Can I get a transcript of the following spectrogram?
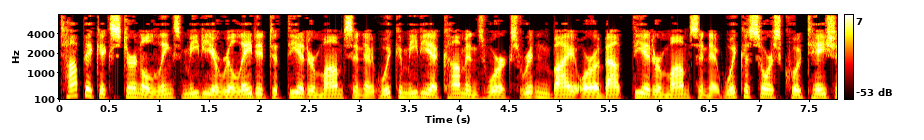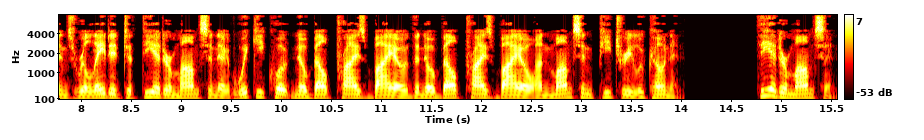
Topic external links Media related to Theodor Mommsen at Wikimedia Commons Works written by or about Theodor Mommsen at Wikisource Quotations related to Theodor Mommsen at Wikiquote Nobel Prize Bio The Nobel Prize Bio on Mommsen Petri Liukkonen. Theodor Mommsen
